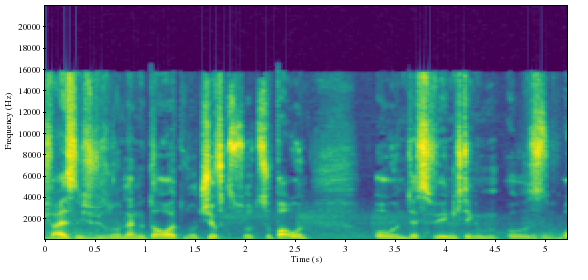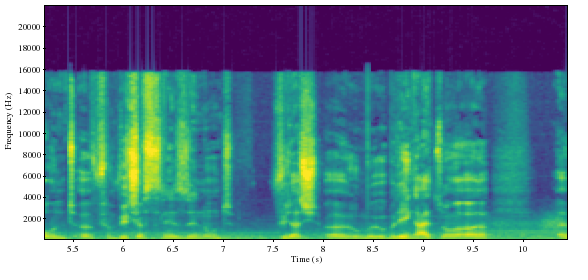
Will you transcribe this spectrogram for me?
Ich weiß nicht, wie so lange dauert, nur ein Schiff zu, zu bauen. Und deswegen, ich denke, und äh, für den Wirtschaftssinn und für das äh, Überlegenheit, so, äh,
